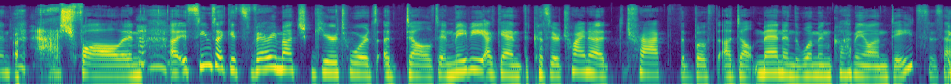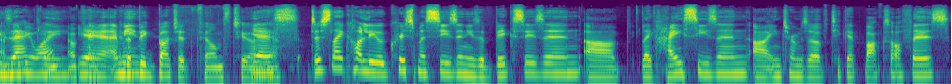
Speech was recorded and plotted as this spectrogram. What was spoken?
and, ashfall and uh, it seems like it's very much geared towards adult and maybe again because they're trying to attract the both adult men and the women coming on dates is that maybe why Exactly. Yeah, I and the mean- big budget films too. Yes, just like Hollywood, Christmas season is a big season, uh, like high season uh, in terms of ticket box office.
